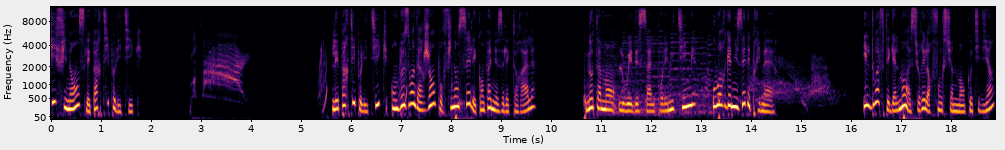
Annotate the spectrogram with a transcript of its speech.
Qui finance les partis politiques? Les partis politiques ont besoin d'argent pour financer les campagnes électorales, notamment louer des salles pour les meetings ou organiser des primaires. Ils doivent également assurer leur fonctionnement quotidien,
